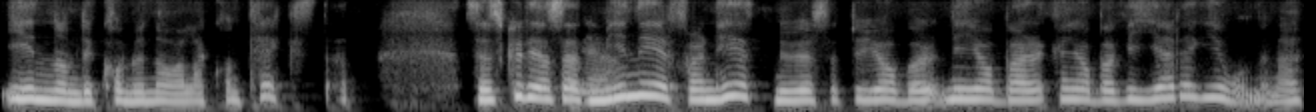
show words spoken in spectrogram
inom den kommunala kontexten. Sen skulle jag säga att ja. min erfarenhet nu är att du jobbar, ni jobbar, kan jobba via regionerna.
